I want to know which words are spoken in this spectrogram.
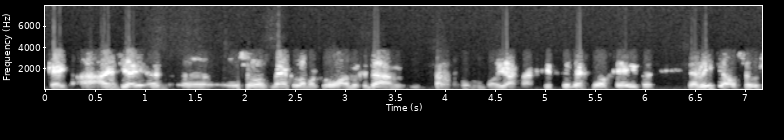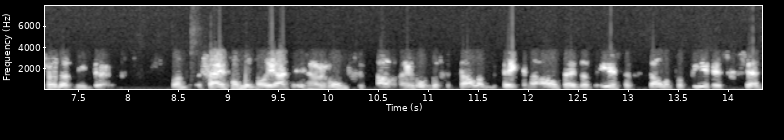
Kijk, als jij, uh, zoals Merkel en Macron hebben gedaan, 500 miljard aan giften weg wil geven, dan weet je al sowieso dat het niet deugt. Want 500 miljard is een rond getal. En ronde getallen betekenen altijd dat eerst het getal op papier is gezet.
